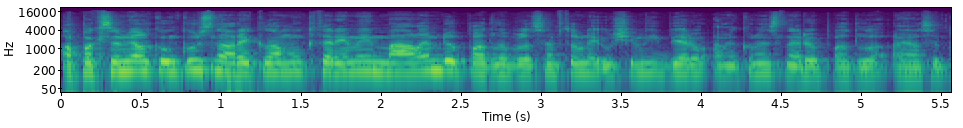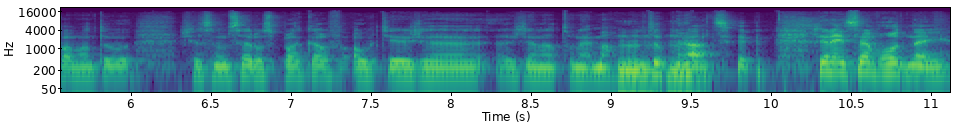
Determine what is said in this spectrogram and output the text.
A pak jsem měl konkurs na reklamu, který mi málem dopadl, byl jsem v tom nejužším výběru a nakonec nedopadl a já si pamatuju, že jsem se rozplakal v autě, že, že na to nemám, hmm, tu hmm. práci, hmm. že nejsem vhodný.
